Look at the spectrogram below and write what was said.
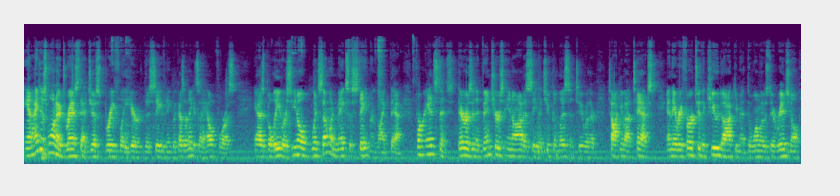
And I just want to address that just briefly here this evening because I think it's a help for us as believers. You know, when someone makes a statement like that, for instance, there is an Adventures in Odyssey that you can listen to where they're talking about text, and they refer to the Q document, the one that was the original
